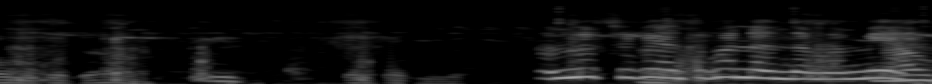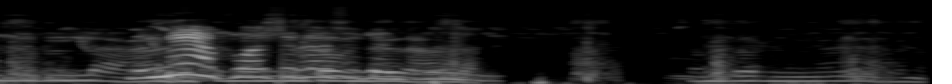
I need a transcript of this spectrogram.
ఇంకేనమ్మా ఉంటా ఉండిపోతే సరిపోతుంది అమ్మ చికెన్ ఎంతమంది ఉందా మమ్మీ నా ఊర్లో మమ్మీ ఆ పోస్టర్ ఉండేది ఆడ సందరు లేదండి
